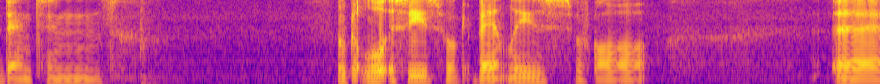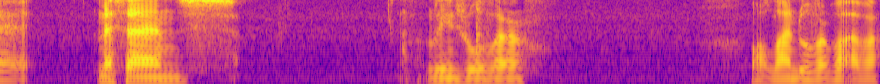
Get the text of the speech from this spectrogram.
Denton. We've got Lotuses, we've got Bentleys, we've got uh, Nissans, Range Rover, or Land Rover, whatever.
